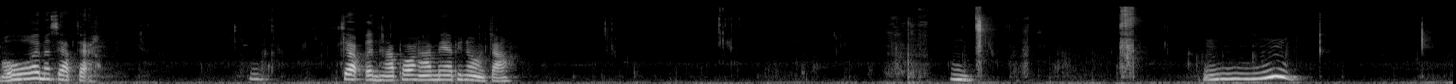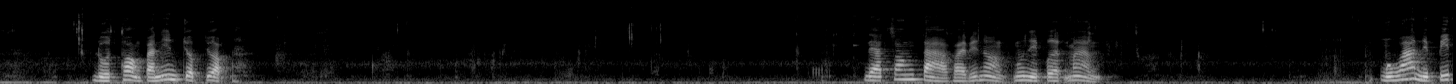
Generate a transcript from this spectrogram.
โอ้ย มาแซบจ้ะแซบเอินหาพ่อหาแม่พี่น้องจ้ะอืมอืม ดูดท้องปลานิ่นจวบจวบแดดซ่องตาคอยพี่น้องมื้อนี้เปิดม่านหมู่ว่านนี่ปิด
